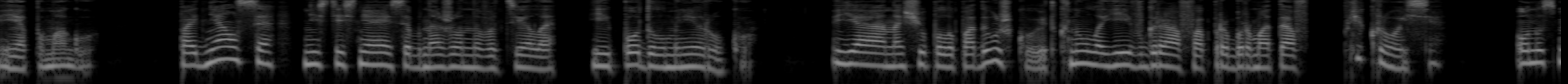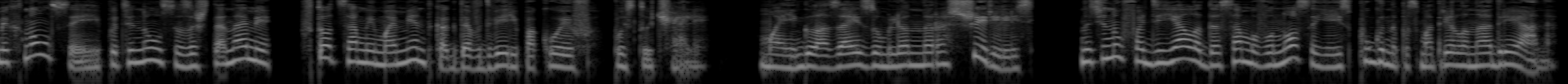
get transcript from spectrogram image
«Я помогу». Поднялся, не стесняясь обнаженного тела, и подал мне руку. Я нащупала подушку и ткнула ей в графа, пробормотав «Прикройся». Он усмехнулся и потянулся за штанами в тот самый момент, когда в двери покоев постучали. Мои глаза изумленно расширились. Натянув одеяло до самого носа, я испуганно посмотрела на Адриана.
